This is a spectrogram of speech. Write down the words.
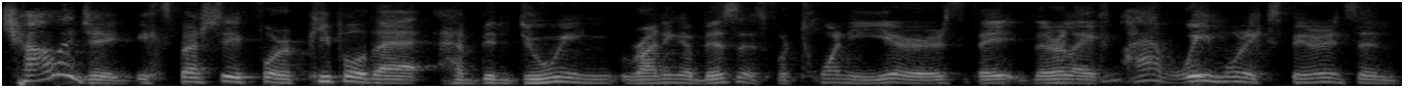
challenging, especially for people that have been doing running a business for 20 years. They they're like, I have way more experience than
